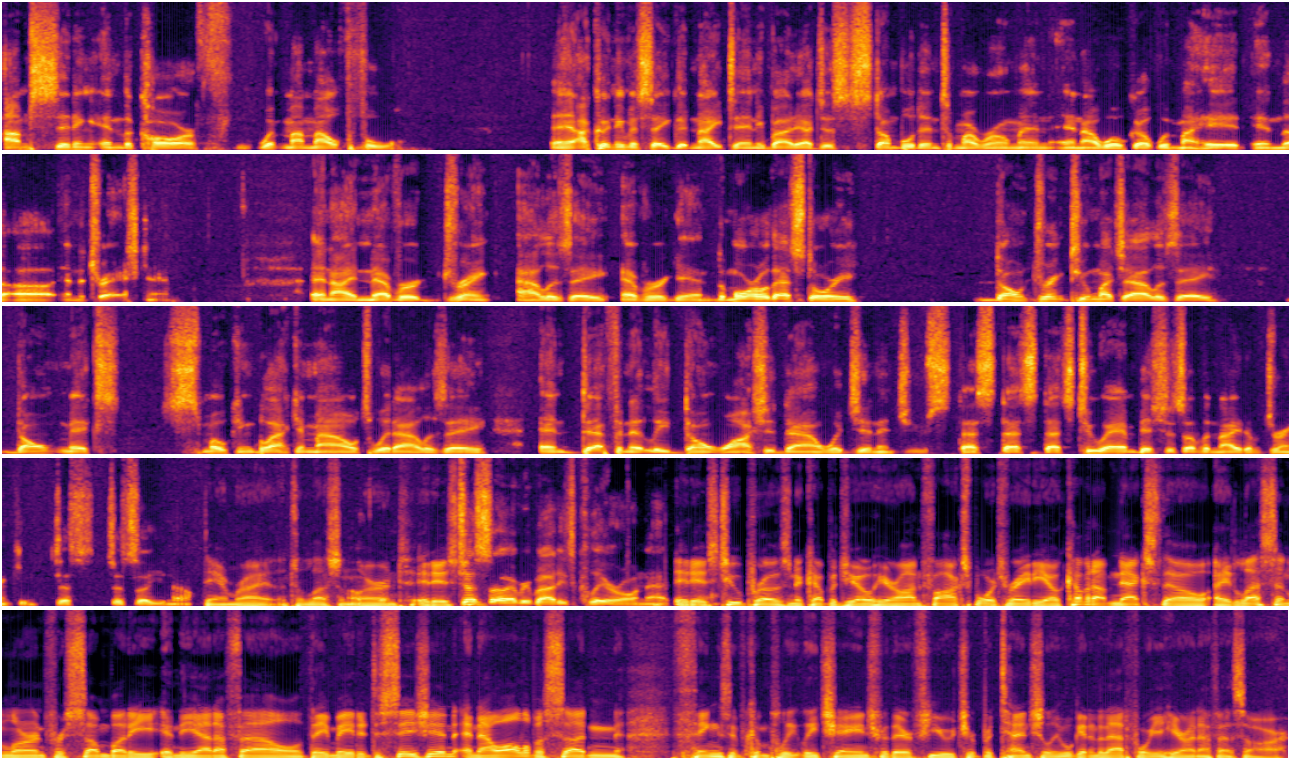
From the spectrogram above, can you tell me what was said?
I'm sitting in the car f- with my mouth full. And I couldn't even say goodnight to anybody. I just stumbled into my room and, and I woke up with my head in the uh, in the trash can. And I never drank Alizé ever again. The moral of that story: don't drink too much Alizé. Don't mix smoking black and milds with Alizé, and definitely don't wash it down with gin and juice. That's that's that's too ambitious of a night of drinking. Just just so you know. Damn right. That's a lesson learned. It is Just so everybody's clear on that. It is two pros and a cup of Joe here on Fox Sports Radio. Coming up next, though, a lesson learned for somebody in the NFL. They made a decision, and now all of a sudden, things have completely changed for their future, potentially. We'll get into that for you here on FSR.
